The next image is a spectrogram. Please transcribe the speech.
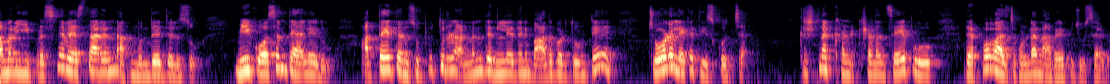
తమరు ఈ ప్రశ్న వేస్తారని నాకు ముందే తెలుసు. మీకోసం తేలేదు. అత్తయ్య తన సుపుత్రుడు అన్నం తినలేదని బాధపడుతుంటే చూడలేక తీసుకొచ్చా. కృష్ణ క్షణం సేపు రెప్పవాల్చకుండా నా వైపు చూశాడు.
